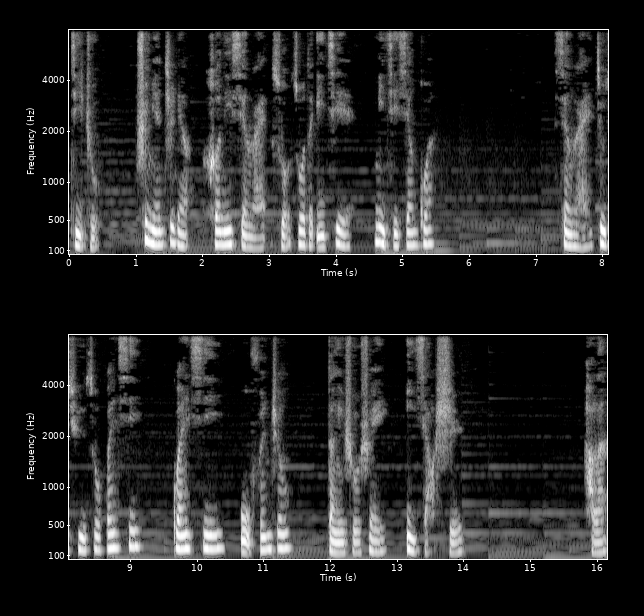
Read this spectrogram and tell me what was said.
记住，睡眠质量和你醒来所做的一切密切相关。醒来就去做关息，关息五分钟等于熟睡一小时。好了，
